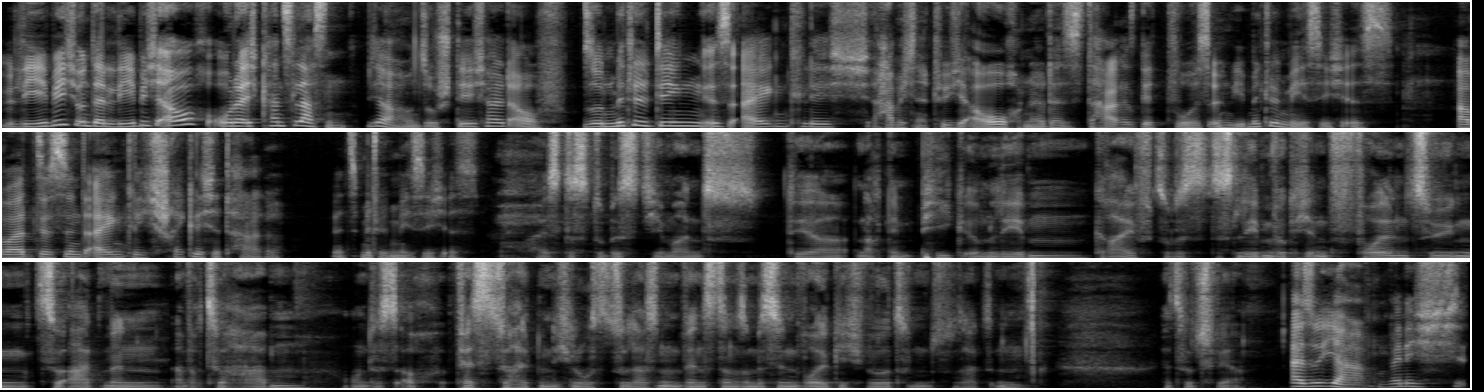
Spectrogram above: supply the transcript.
lebe ich und dann lebe ich auch oder ich kann es lassen. Ja, und so stehe ich halt auf. So ein Mittelding ist eigentlich, habe ich natürlich auch, ne, dass es Tage gibt, wo es irgendwie mittelmäßig ist. Aber das sind eigentlich schreckliche Tage wenn es mittelmäßig ist. Heißt das, du bist jemand, der nach dem Peak im Leben greift, so dass das Leben wirklich in vollen Zügen zu atmen, einfach zu haben und es auch festzuhalten und nicht loszulassen und wenn es dann so ein bisschen wolkig wird und sagt, hm, jetzt wird schwer. Also ja, wenn ich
